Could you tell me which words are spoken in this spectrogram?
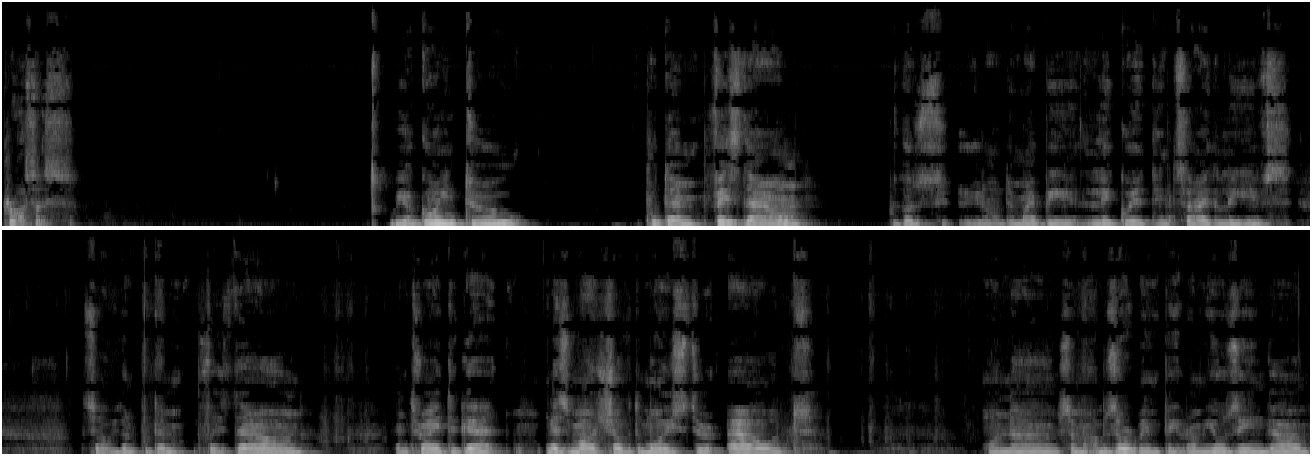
process. We are going to put them face down because you know there might be liquid inside the leaves so we're going to put them face down and try to get as much of the moisture out on uh, some absorbing paper. I'm using, um,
